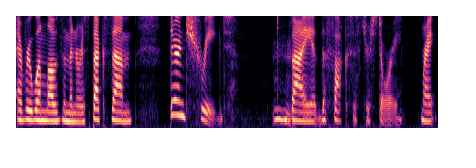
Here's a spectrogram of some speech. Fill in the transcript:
Everyone loves them and respects them. They're intrigued mm-hmm. by the Fox sister story, right?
